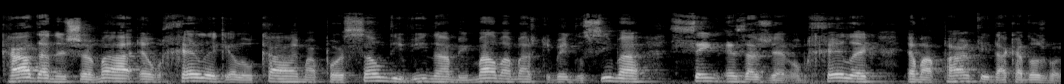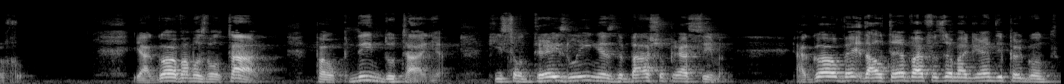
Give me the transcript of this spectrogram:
cada Neshama é um Chelek Eloká, uma porção divina, Mimal Mamash, que vem do cima, sem exagero. Um Chelek é uma parte da Kadosh Baruch Hu. E agora vamos voltar para o Pnim do Tanya, que são três linhas de baixo para cima. Agora o Alter vai fazer uma grande pergunta.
